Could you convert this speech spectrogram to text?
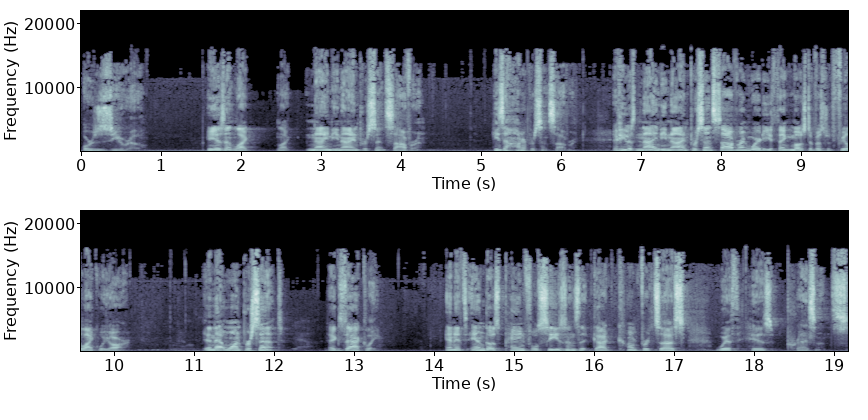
or zero. He isn't like, like 99% sovereign, He's 100% sovereign. If He was 99% sovereign, where do you think most of us would feel like we are? In that 1%. Exactly. And it's in those painful seasons that God comforts us with His presence.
